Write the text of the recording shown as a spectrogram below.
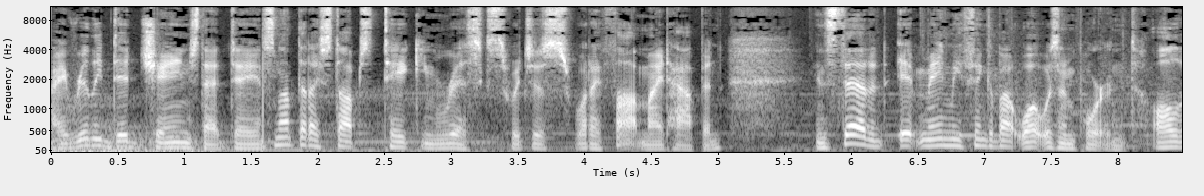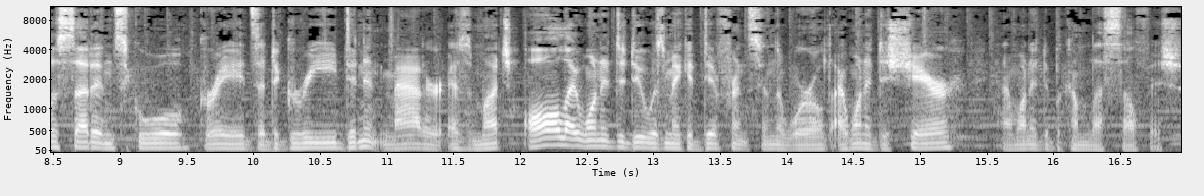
I really did change that day. It's not that I stopped taking risks, which is what I thought might happen. Instead, it made me think about what was important. All of a sudden, school, grades, a degree didn't matter as much. All I wanted to do was make a difference in the world. I wanted to share I wanted to become less selfish.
